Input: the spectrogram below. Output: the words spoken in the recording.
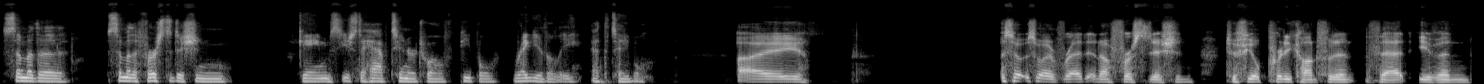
some of the some of the first edition games used to have 10 or 12 people regularly at the table. I so so I've read enough first edition to feel pretty confident that even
